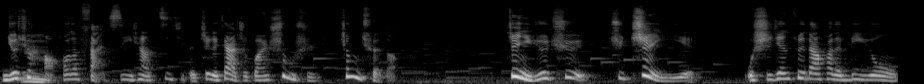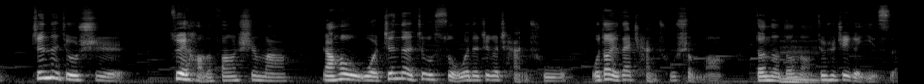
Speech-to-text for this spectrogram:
你就去好好的反思一下自己的这个价值观是不是正确的。这你就去去质疑，我时间最大化的利用真的就是最好的方式吗？然后我真的这个所谓的这个产出。我到底在产出什么？等等等等，就是这个意思。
